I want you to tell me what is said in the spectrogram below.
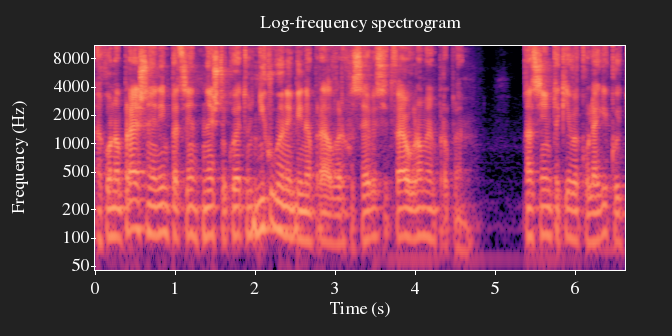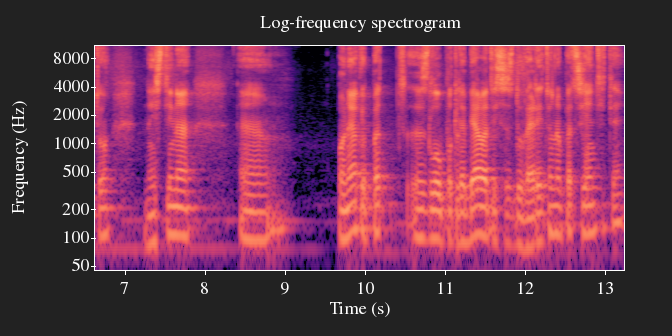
Ако направиш на един пациент нещо, което никога не би направил върху себе си, това е огромен проблем. Аз имам такива колеги, които наистина е, по някой път злоупотребяват и с доверието на пациентите.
